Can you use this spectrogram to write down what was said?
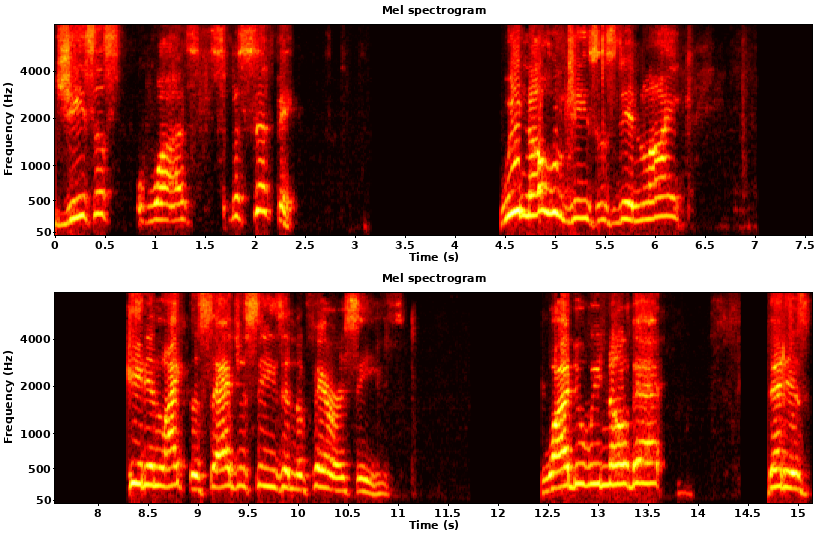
Jesus was specific. We know who Jesus didn't like. He didn't like the Sadducees and the Pharisees. Why do we know that? That is,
